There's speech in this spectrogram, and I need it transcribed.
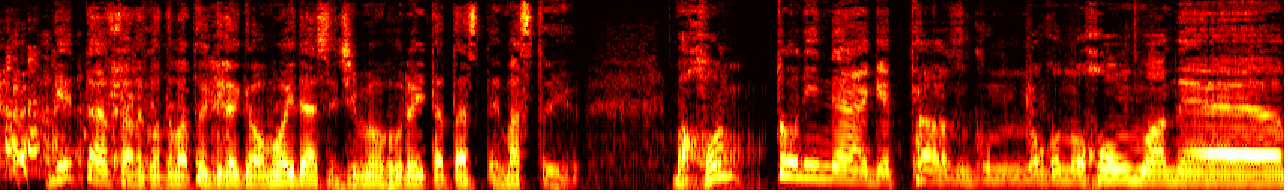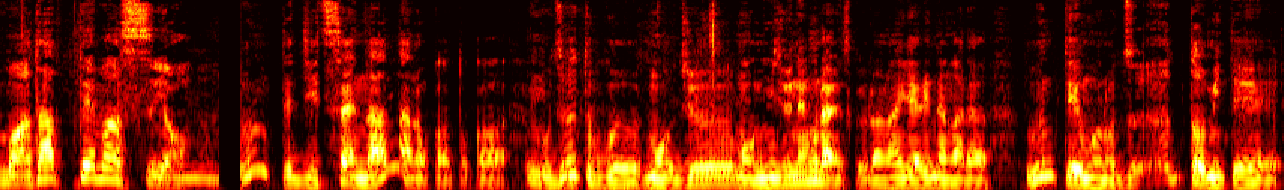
ゲッターズさんの言葉時々思い出して自分を奮い立たせてますという。まあ本当にね、ゲッターズ君のこの本はね、もう当たってますよ。運って実際何なのかとか、もうずっと僕、もう10、もう20年ぐらいですけど、占いやりながら、運っていうものをずっと見て、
